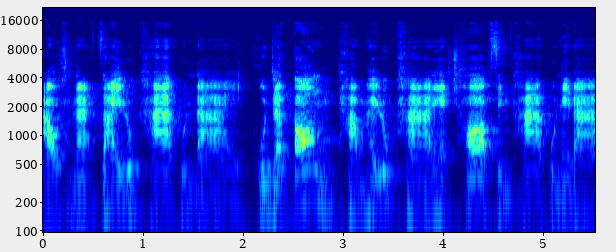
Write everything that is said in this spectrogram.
เอาชนะใจลูกค้าคุณได้ คุณจะต้องทำให้ลูกค้าเนี่ยชอบสินค้าคุณให้ได้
